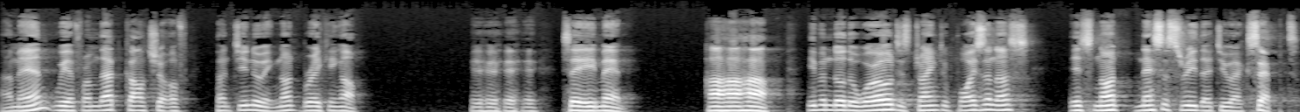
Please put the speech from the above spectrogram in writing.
Amen. We are from that culture of continuing, not breaking up. Say amen. Ha ha ha. Even though the world is trying to poison us, it's not necessary that you accept.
